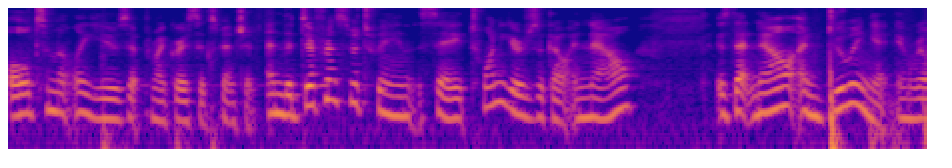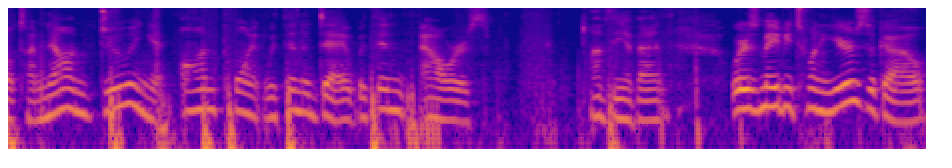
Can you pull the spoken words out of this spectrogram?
ultimately use it for my grace expansion. And the difference between say 20 years ago and now is that now I'm doing it in real time. Now I'm doing it on point within a day, within hours of the event. Whereas maybe 20 years ago,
